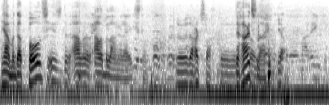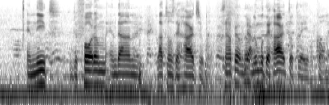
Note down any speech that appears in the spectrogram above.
ja, maar dat pols is de aller, allerbelangrijkste. De, de hartslag. De, De hartslag. Ja. En niet de vorm en dan laten we ons de hart zoeken. Snap je? Dan, Ja. Moet de hart tot leven komen.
